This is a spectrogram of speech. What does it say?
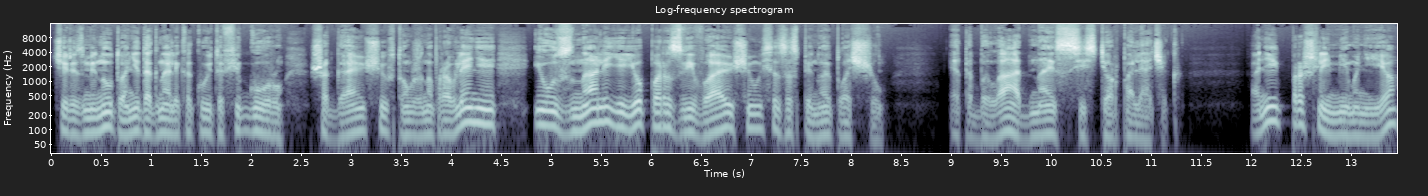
Через минуту они догнали какую-то фигуру, шагающую в том же направлении, и узнали ее по развивающемуся за спиной плащу. Это была одна из сестер-полячек. Они прошли мимо нее.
